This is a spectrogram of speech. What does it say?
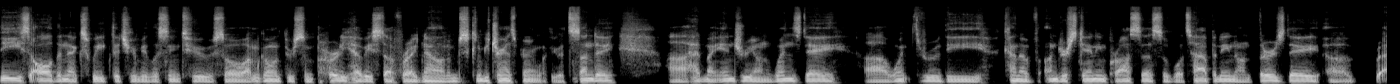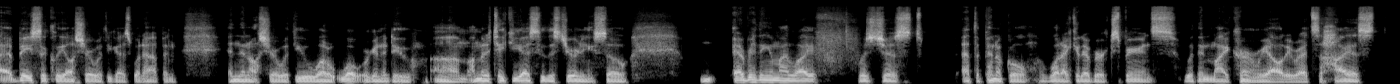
these all the next week that you're gonna be listening to. So I'm going through some pretty heavy stuff right now, and I'm just gonna be transparent with you. It's Sunday. Uh, I had my injury on Wednesday. Uh, went through the kind of understanding process of what's happening on Thursday. Uh, basically I'll share with you guys what happened and then I'll share with you what, what we're going to do. Um, I'm going to take you guys through this journey. So everything in my life was just at the pinnacle of what I could ever experience within my current reality, right? It's the highest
